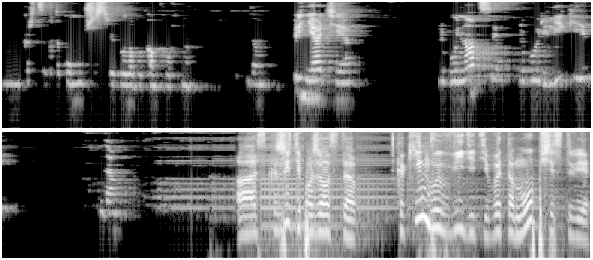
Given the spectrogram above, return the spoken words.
мне кажется, в таком обществе было бы комфортно. Да. Принятие любой нации, любой религии. Да. А скажите, пожалуйста, каким вы видите в этом обществе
